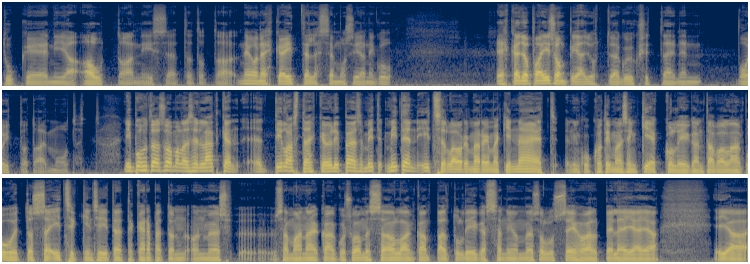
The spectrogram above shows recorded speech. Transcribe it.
tukeen ja auttaa niissä. Että tota, ne on ehkä itselle semmoisia niin ehkä jopa isompia juttuja kuin yksittäinen voitto tai muuta. Niin puhutaan suomalaisen lätkän eh, tilasta ehkä ylipäänsä. Miten itse, Lauri Märimäki, näet niin kuin kotimaisen kiekkoliigan tavallaan? Puhuit tuossa itsekin siitä, että kärpät on, on myös eh, samaan aikaan, kun Suomessa ollaan kamppailtu liigassa, niin on myös ollut CHL-pelejä ja, ja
